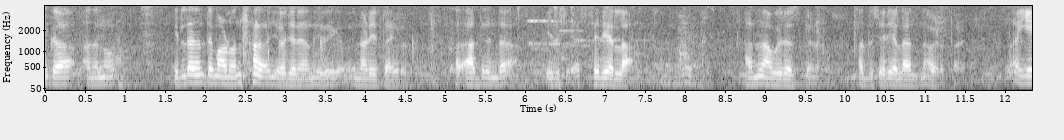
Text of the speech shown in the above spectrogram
ಈಗ ಅದನ್ನು ಇಲ್ಲದಂತೆ ಮಾಡುವಂಥ ಯೋಜನೆಯನ್ನು ಇದೀಗ ನಡೆಯುತ್ತಾ ಇರೋದು. ಆದ್ದರಿಂದ ಇದು ಸರಿಯಲ್ಲ. ಅದನ್ನು ನಾವು ವಿರೋಧಿಸ್ತೇವೆ. ಅದು ಸರಿಯಲ್ಲ ಅಂತ ನಾವು ಹೇಳುತ್ತೇವೆ. ಈ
